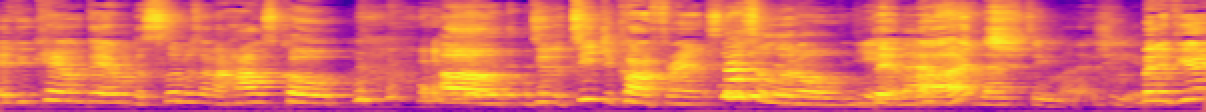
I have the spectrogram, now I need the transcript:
If you came up there with the slippers and a house coat um, to the teacher conference. That's a little Yeah, bit that's, much. that's too much. Yeah. But if you're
